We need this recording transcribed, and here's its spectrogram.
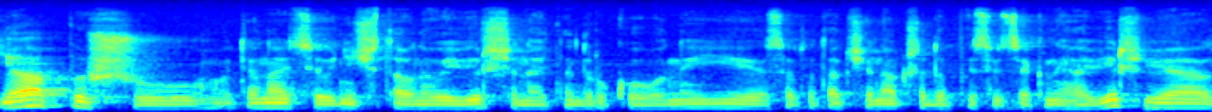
Я пишу. От я навіть сьогодні читав новий вірш, навіть не друкований. Тобто так чи інакше дописується книга віршів. Я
